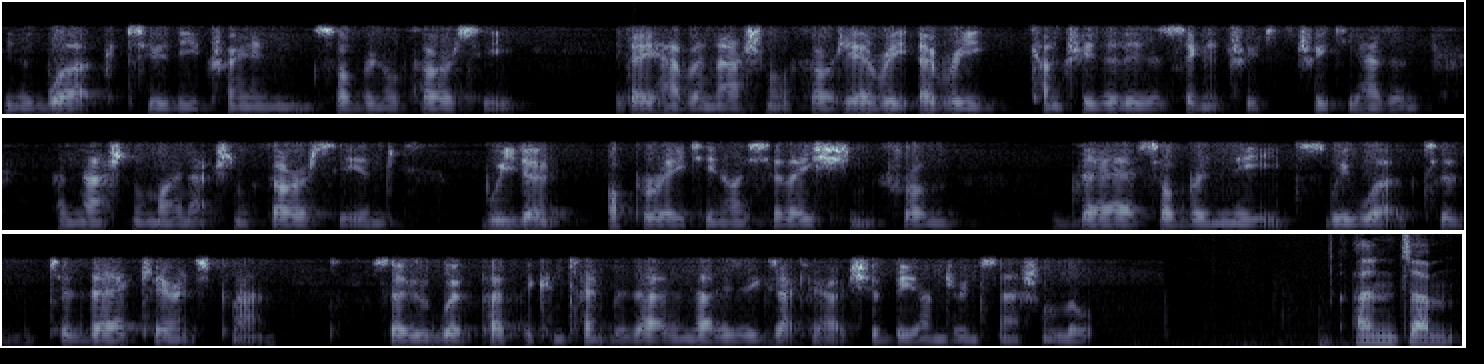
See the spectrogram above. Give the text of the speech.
you know, work to the Ukrainian sovereign authority. They have a national authority. Every every country that is a signatory to the treaty has a, a national mine action authority, and we don't operate in isolation from their sovereign needs. We work to, to their clearance plan. So we're perfectly content with that, and that is exactly how it should be under international law. And um,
